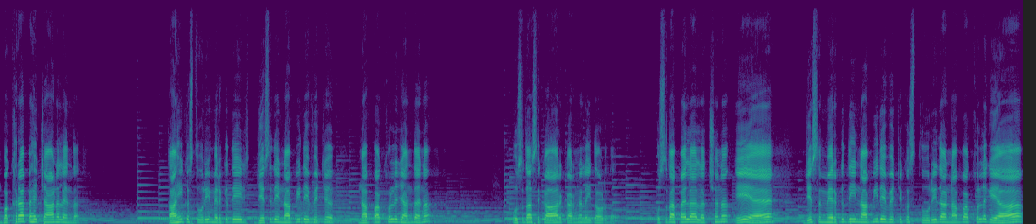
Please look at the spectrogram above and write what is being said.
ਵੱਖਰਾ ਪਹਿਚਾਨ ਲੈਂਦਾ। ਤਾਂ ਹੀ ਕਸਤੂਰੀ ਮਿਰਗ ਦੇ, ਜਿਸ ਦੇ ਨਾਭੀ ਦੇ ਵਿੱਚ ਨਾਪਾ ਖੁੱਲ ਜਾਂਦਾ ਹੈ ਨਾ ਉਸ ਦਾ ਸ਼ਿਕਾਰ ਕਰਨ ਲਈ ਦੌੜਦਾ ਹੈ। ਉਸ ਦਾ ਪਹਿਲਾ ਲੱਛਣ ਇਹ ਹੈ, ਜਿਸ ਮਿਰਗ ਦੀ ਨਾਭੀ ਦੇ ਵਿੱਚ ਕਸਤੂਰੀ ਦਾ ਨਾਭਾ ਖੁੱਲ ਗਿਆ,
